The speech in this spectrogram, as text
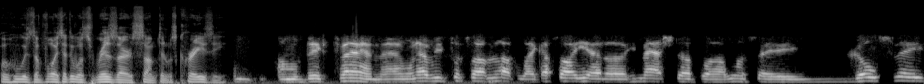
who was the voice. I think it was RZA or something. It was crazy. I'm a big fan, man. Whenever he puts something up, like I saw he had uh he mashed up uh, I want to say Ghostface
